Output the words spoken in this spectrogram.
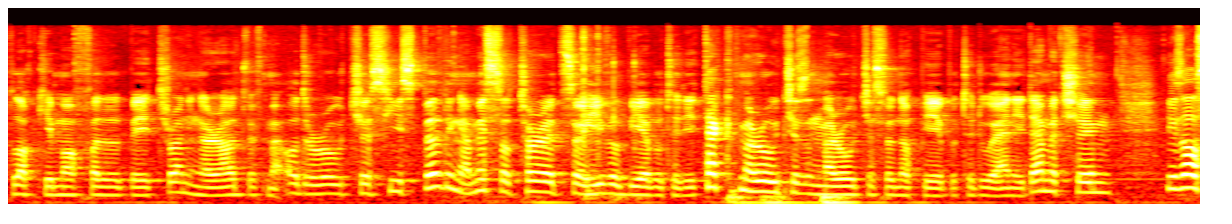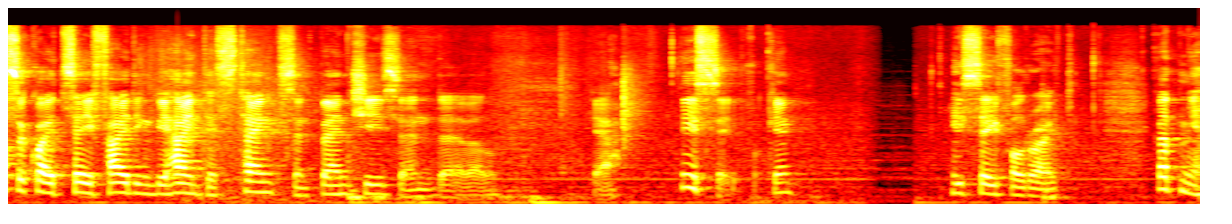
block him off a little bit, running around with my other roaches. He's building a missile turret so he will be able to detect my roaches and my roaches will not be able to do any damage to him. He's also quite safe hiding behind his tanks and banshees and uh, well, yeah, he's safe, okay? He's safe alright. Got me,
